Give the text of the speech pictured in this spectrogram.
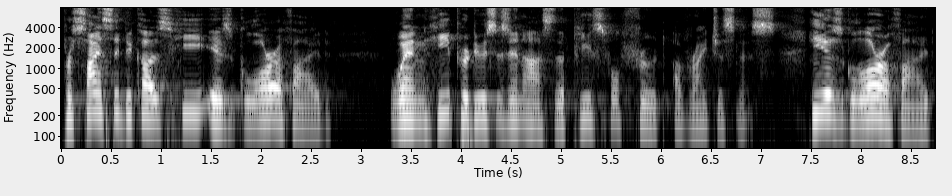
precisely because He is glorified when he produces in us the peaceful fruit of righteousness. He is glorified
